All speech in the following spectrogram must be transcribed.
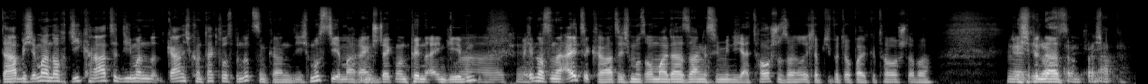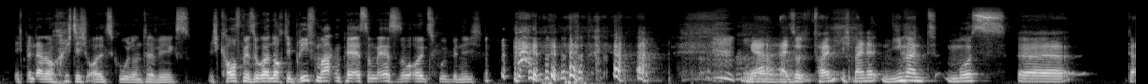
da habe ich immer noch die Karte, die man gar nicht kontaktlos benutzen kann. Ich muss die immer mhm. reinstecken und PIN eingeben. Ah, okay. Ich habe noch so eine alte Karte. Ich muss auch mal da sagen, dass wir mir die tauschen sollen. Ich glaube, die wird auch bald getauscht, aber ja, ich, bin da, ich, ich, bin da noch richtig oldschool unterwegs. Ich kaufe mir sogar noch die Briefmarken per SMS. So oldschool bin ich. Ja, also vor allem, ich meine, niemand muss, äh, da,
